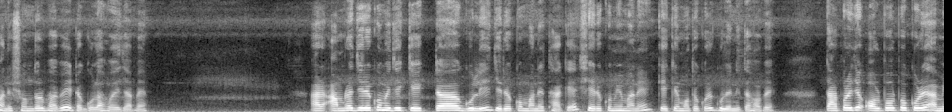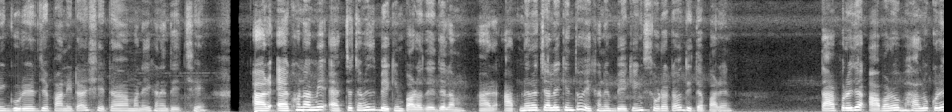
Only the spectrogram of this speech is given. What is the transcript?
মানে সুন্দরভাবে এটা গোলা হয়ে যাবে। আর আমরা যেরকম এই যে কেকটা গুলি যেরকম মানে থাকে, সেরকমই মানে কেকের মতো করে গুলে নিতে হবে। তারপরে যে অল্প অল্প করে আমি গুড়ের যে পানিটা সেটা মানে এখানে দিচ্ছি। আর এখন আমি এক চা চামচ বেকিং পাউডার দিয়ে দিলাম। আর আপনারা চাইলে কিন্তু এখানে বেকিং সোডাটাও দিতে পারেন। তারপরে যে আবারও ভালো করে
